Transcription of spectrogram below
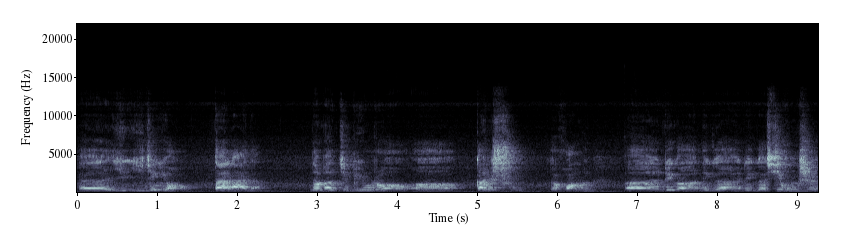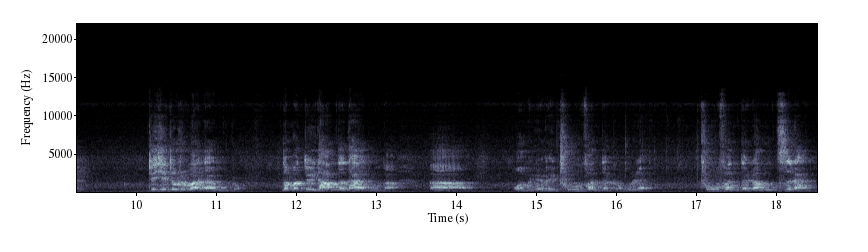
呃已已经有带来的，那么就比如说呃甘薯、呃黄呃这个那个那个西红柿，这些都是外来物种。那么对他们的态度呢，呃，我们认为充分的容忍，充分的让自然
